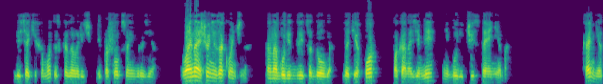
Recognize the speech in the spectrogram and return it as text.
– без всяких эмоций сказал Рич и пошел к своим друзьям. «Война еще не закончена. Она будет длиться долго, до тех пор, пока на земле не будет чистое небо». Конец.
